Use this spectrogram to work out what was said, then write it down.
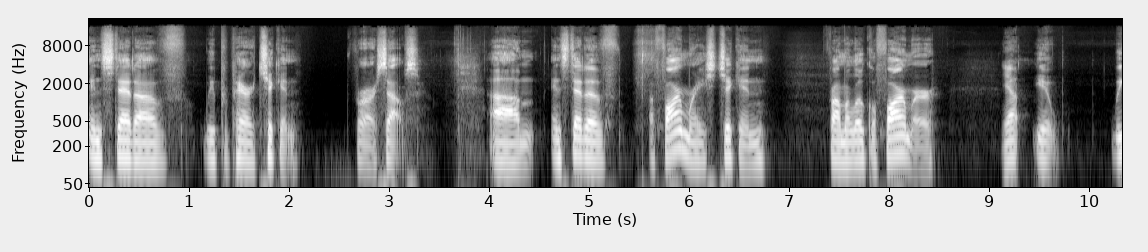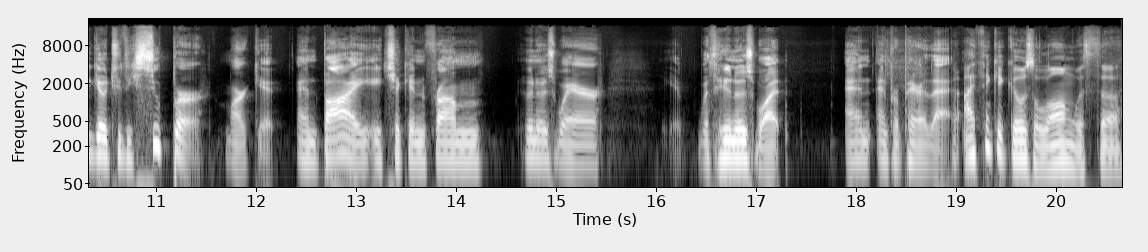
instead of we prepare chicken for ourselves. Um, instead of a farm raised chicken from a local farmer, Yep. you know, we go to the supermarket and buy a chicken from who knows where with who knows what and and prepare that. I think it goes along with the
